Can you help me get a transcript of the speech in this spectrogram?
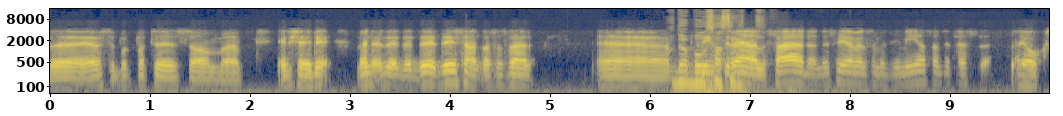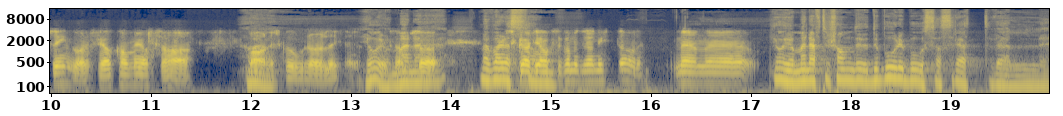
uh, jag röstar på ett parti som, uh, i och för sig det, men det, det, det, det är sant alltså så här. Uh, Du har bostadsrätt. välfärden, det ser jag väl som ett gemensamt intresse där jag också ingår. För jag kommer ju också ha barn Ja. i skolor och liknande. Jo, jo, Liksom. men, Så, eh, men vad är det Klart jag som... också kommer dra nytta av det. Men eh, Jo, jo, men eftersom du, du bor i bostadsrätt väl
